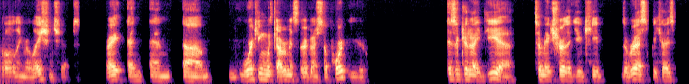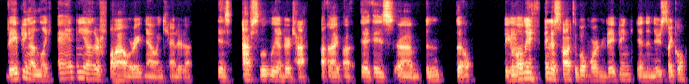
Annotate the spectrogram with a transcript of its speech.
building relationships right? And and um, working with governments that are going to support you is a good idea to make sure that you keep the risk because vaping unlike any other file right now in canada is absolutely under attack. I, I, it is um, the, the the only thing that's talked about more than vaping in the news cycle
